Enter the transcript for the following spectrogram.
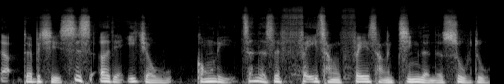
呃，对不起，四十二点一九五。公里真的是非常非常惊人的速度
